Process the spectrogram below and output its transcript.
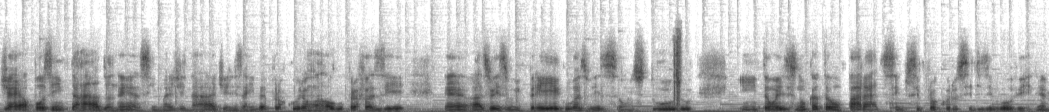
já é aposentado, né? Assim, mais eles ainda procuram algo para fazer, né? Às vezes um emprego, às vezes um estudo. então eles nunca estão parados, sempre se procuram se desenvolver, né?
